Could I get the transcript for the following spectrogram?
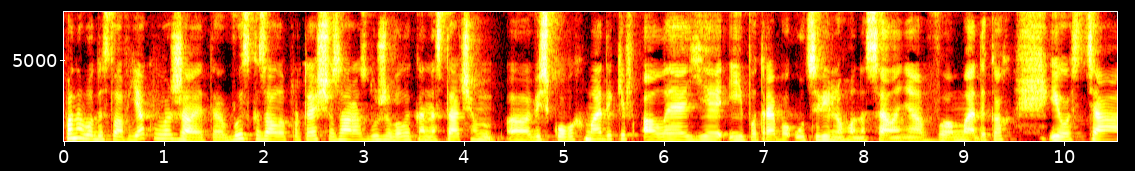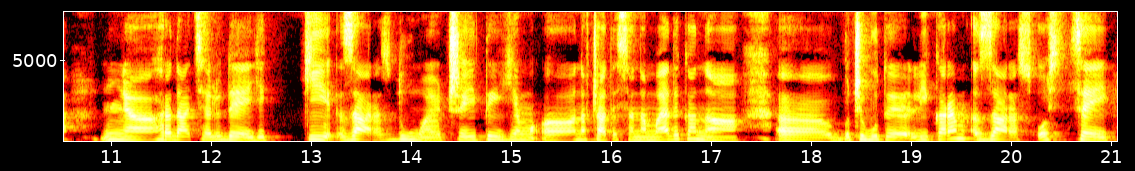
Пане Владислав, як ви вважаєте, ви сказали про те, що зараз дуже велика нестача е, військових медиків, але є і потреба у цивільного населення в медиках. І ось ця градація людей, які зараз думають, чи йти їм е, навчатися на медика, на е, чи бути лікарем. Зараз ось цей.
